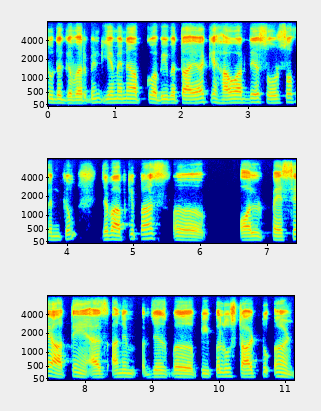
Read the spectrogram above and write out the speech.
to the government ये मैंने आपको अभी बताया कि how are they source of income जब आपके पास ऑल uh, पैसे आते हैं as and people who start to earn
